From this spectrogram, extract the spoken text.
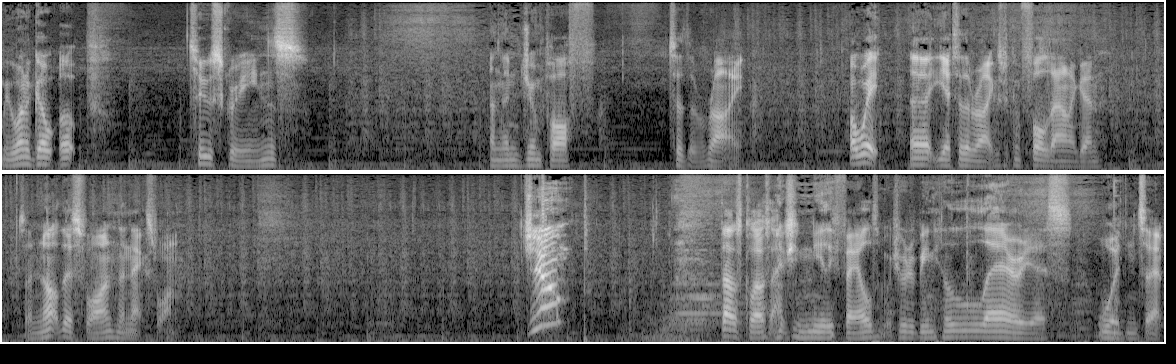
We want to go up two screens and then jump off to the right. Oh wait, uh, yeah, to the right, because we can fall down again. So not this one, the next one. Jump! That was close. I actually nearly failed, which would have been hilarious, wouldn't it?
